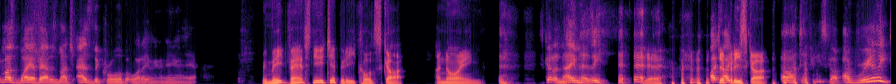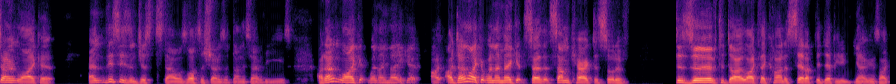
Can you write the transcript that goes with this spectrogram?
must weigh about as much as the crawler, but whatever. Anyway, yeah. We meet Vanth's new deputy called Scott. Annoying. He's got a name, has he? Yeah. I- deputy Scott. oh, Deputy Scott. I really don't like it. And this isn't just Star Wars. Lots of shows have done this over the years. I don't like it when they make it. I, I don't like it when they make it so that some characters sort of deserve to die. Like they kind of set up their deputy. You know, it's like,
